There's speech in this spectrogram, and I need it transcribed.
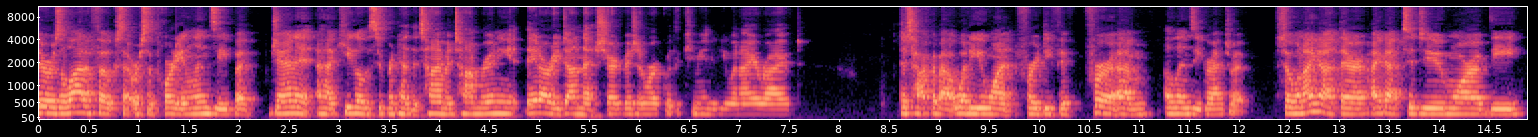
there was a lot of folks that were supporting Lindsay, but Janet uh, Kliegl, the superintendent at the time, and Tom Rooney, they'd already done that shared vision work with the community when I arrived. to talk about what do you want for a D for um, a Lindsay graduate. So when I got there, I got to do more of the,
